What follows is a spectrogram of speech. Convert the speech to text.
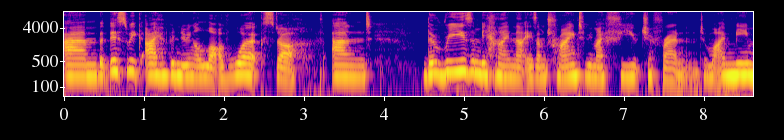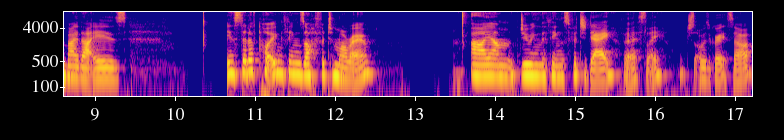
Um, but this week I have been doing a lot of work stuff and the reason behind that is I'm trying to be my future friend. And what I mean by that is instead of putting things off for tomorrow, I am doing the things for today, firstly, which is always a great start.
